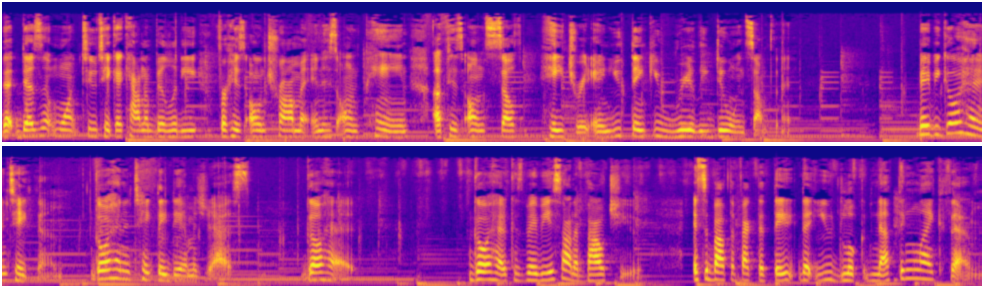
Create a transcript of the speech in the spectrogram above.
that doesn't want to take accountability for his own trauma and his own pain of his own self hatred, and you think you really doing something. Baby, go ahead and take them. Go ahead and take their damaged ass. Go ahead. Go ahead, because baby, it's not about you. It's about the fact that they that you look nothing like them.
